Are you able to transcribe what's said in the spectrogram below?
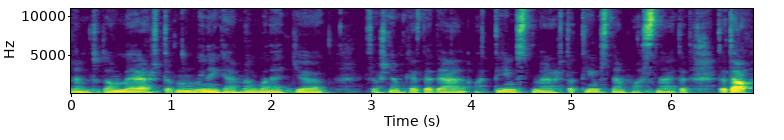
nem tudom, mert mindenkinek megvan egy szóval most nem kezded el a Teams-t, mert a Teams nem használtad. Tehát a,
